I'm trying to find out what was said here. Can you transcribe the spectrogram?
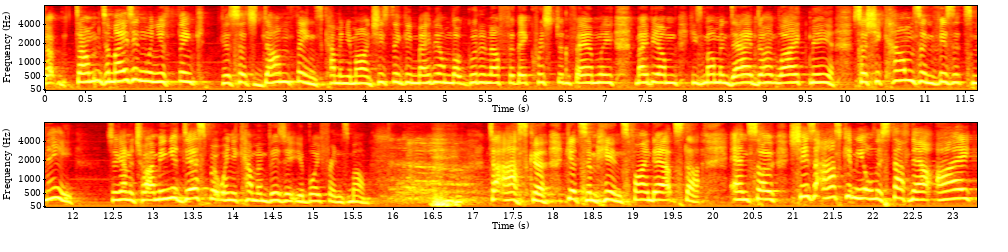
dumb. It's amazing when you think there's such dumb things come in your mind. She's thinking maybe I'm not good enough for their Christian family. Maybe I'm, his mum and dad don't like me. So she comes and visits me. So you're going to try. I mean, you're desperate when you come and visit your boyfriend's mum to ask her, get some hints, find out stuff. And so she's asking me all this stuff. Now, I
